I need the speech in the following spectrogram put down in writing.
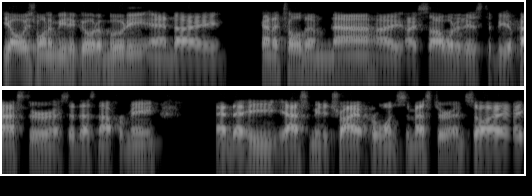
he always wanted me to go to moody and i kind of told him, nah, I, I saw what it is to be a pastor. I said, that's not for me. And uh, he asked me to try it for one semester. And so I,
